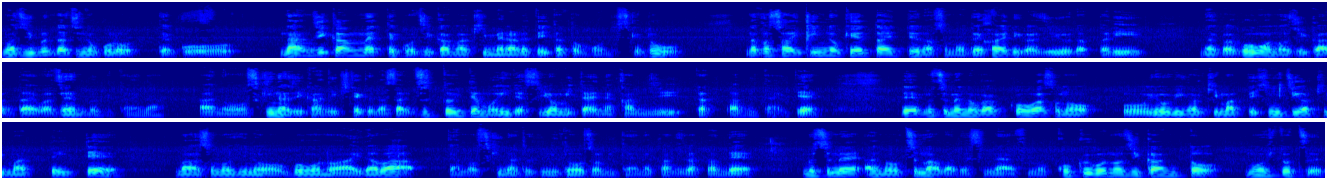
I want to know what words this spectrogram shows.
まあ、自分たちの頃ってこう何時間目ってこう時間が決められていたと思うんですけどなんか最近の携帯っていうのはその出入りが自由だったりなんか午後の時間帯は全部みたいなあの好きな時間に来てください。ずっといてもいいですよみたいな感じだったみたいで。で娘の学校はその曜日が決まって日にちが決まっていてまあその日の午後の間はあの好きな時にどうぞみたいな感じだったんで娘あの妻はですねその国語の時間ともう一つ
